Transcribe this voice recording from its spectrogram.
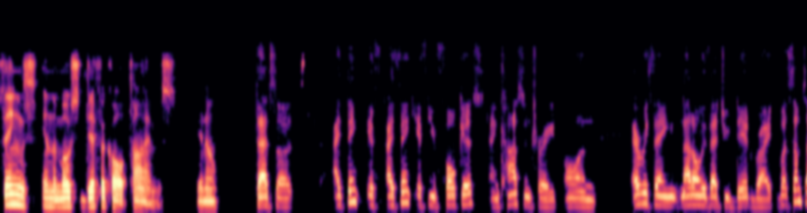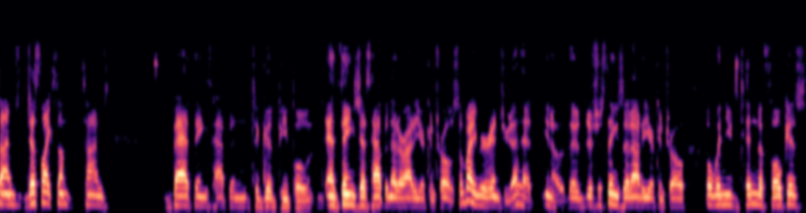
things in the most difficult times you know that's a i think if i think if you focus and concentrate on everything not only that you did right but sometimes just like sometimes bad things happen to good people and things just happen that are out of your control. Somebody rear-ended you. That had you know there's, there's just things that are out of your control. But when you tend to focus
